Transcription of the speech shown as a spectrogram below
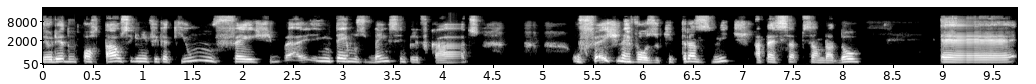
Teoria do portal significa que um feixe, em termos bem simplificados, o feixe nervoso que transmite a percepção da dor, é,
